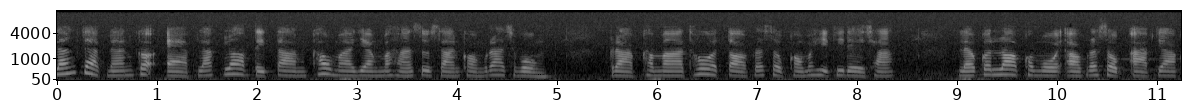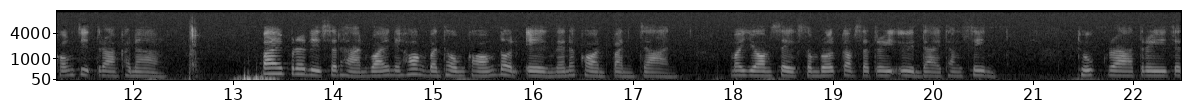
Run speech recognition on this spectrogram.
หลังจากนั้นก็แอบลักลอบติดตามเข้ามายังมหาสุสานของราชวงศ์กราบขมาโทษต่อพระศพของมหิทธิเดชะ แล้วก็ลอบขโมยเอาพระศพอาบยาของจิตรางคนาง ไปประดิษฐานไว้ในห้องบรรทมของตนเองในนครปัญจานไม่ยอมเสกสมรสกับสตรีอื่นใดทั้งสิ้น ทุกราตรีจะ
